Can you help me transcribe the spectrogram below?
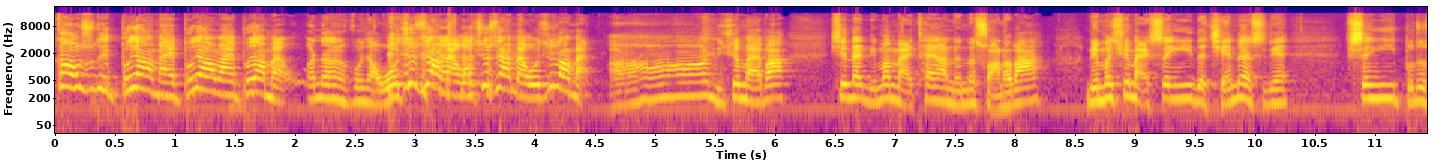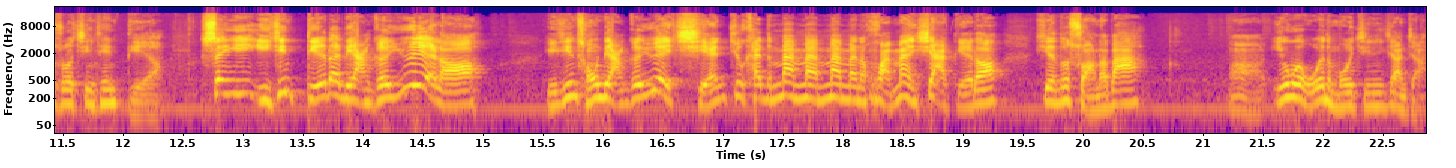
告诉你不要买，不要买，不要买。那跟我讲，我就是要买，我就是要买，我就是要买啊！你去买吧。现在你们买太阳能的爽了吧？你们去买生医的，前段时间生医不是说今天跌啊，生医已经跌了两个月了哦，已经从两个月前就开始慢慢慢慢的缓慢下跌了哦，现在都爽了吧？啊，因为我为什么会今天这样讲？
